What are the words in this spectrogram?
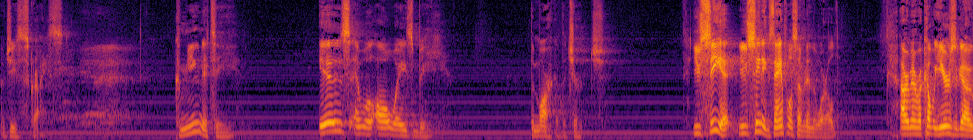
of Jesus Christ. Community is and will always be the mark of the church. You see it, you've seen examples of it in the world. I remember a couple years ago,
